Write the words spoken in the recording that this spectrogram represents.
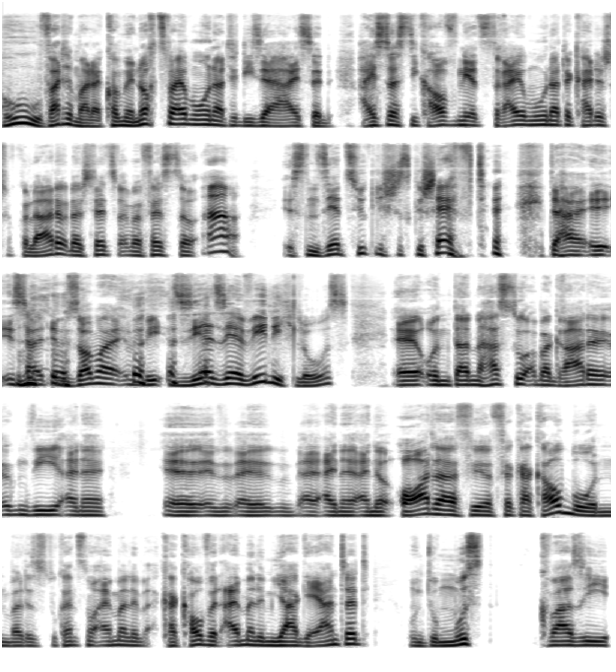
Huh, warte mal, da kommen ja noch zwei Monate, die sehr heiß sind. Heißt das, die kaufen jetzt drei Monate keine Schokolade? Und dann stellst du einmal fest, so, ah, ist ein sehr zyklisches Geschäft. Da äh, ist halt im Sommer sehr, sehr wenig los. Äh, Und dann hast du aber gerade irgendwie eine, eine, eine Order für, für Kakaobohnen, weil das, du kannst nur einmal im, Kakao wird einmal im Jahr geerntet und du musst quasi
